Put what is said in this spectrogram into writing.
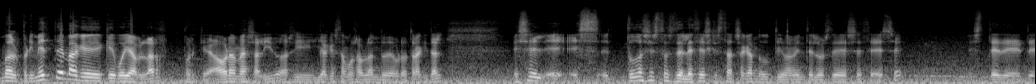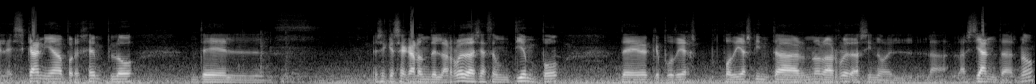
Bueno, el primer tema que, que, voy a hablar, porque ahora me ha salido, así ya que estamos hablando de Eurotrack y tal, es, el, es todos estos DLCs que están sacando últimamente los de SCS. Este de, del Scania, por ejemplo, del... Ese que sacaron de las ruedas ya hace un tiempo, de que podías, podías pintar no las ruedas, sino las llantas, ¿no?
